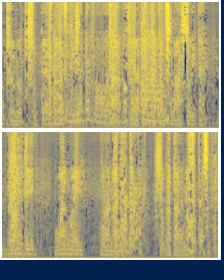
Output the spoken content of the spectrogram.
absolut superbă. Da, fii atent toți la suite. Blondie, one way or another. Super tare, nu? Super, super.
